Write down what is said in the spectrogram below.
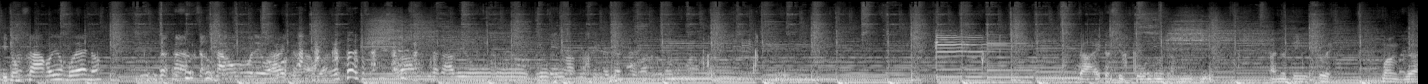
Itong sako yung kuya, no? Isang sako mo ulit ako. Maraming marami yung yung yung aming sinala po kami. Dahil kasi puno ng ano dito eh. Mangga.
